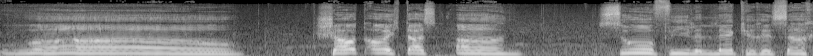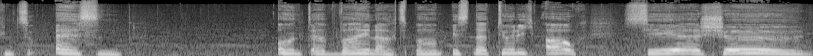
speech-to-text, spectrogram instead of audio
Wow! Schaut euch das an! So viele leckere Sachen zu essen. Und der Weihnachtsbaum ist natürlich auch sehr schön.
